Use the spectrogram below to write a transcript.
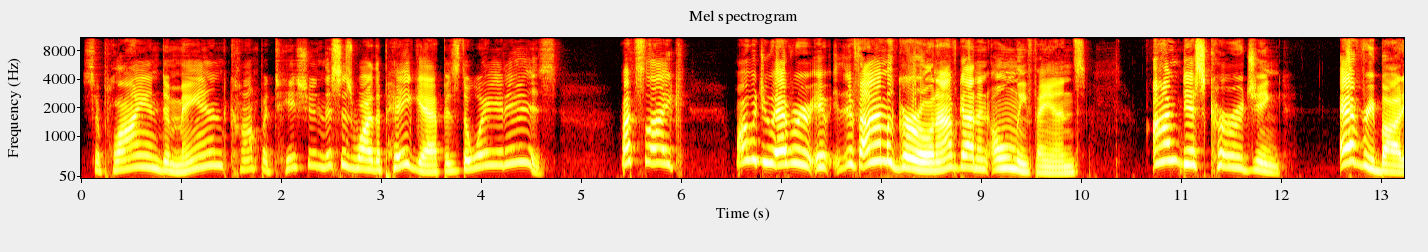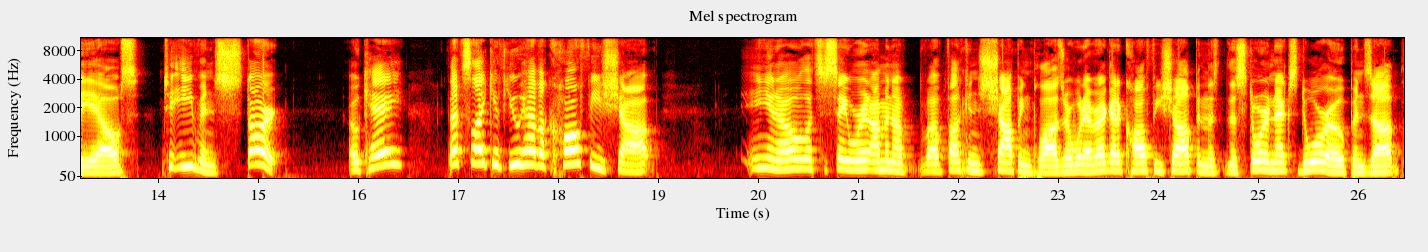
Supply and demand, competition? This is why the pay gap is the way it is. That's like why would you ever if, if I'm a girl and I've got an OnlyFans, I'm discouraging everybody else to even start. Okay? That's like if you have a coffee shop, you know, let's just say we're in, I'm in a, a fucking shopping plaza or whatever. I got a coffee shop and the, the store next door opens up.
